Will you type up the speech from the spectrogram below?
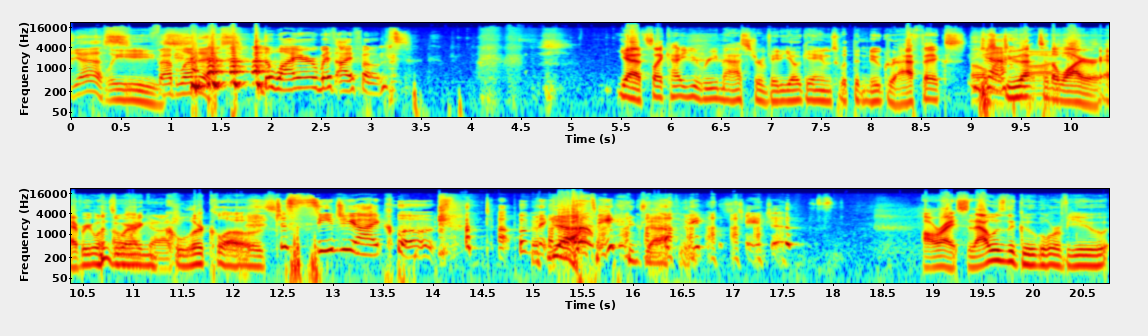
Yes. Please. Fabletics. the Wire with iPhones. Yeah, it's like how you remaster video games with the new graphics. Oh Yeah. Just do that to the wire. Everyone's Oh wearing cooler clothes. Just CGI clothes on top of Nick Yeah, exactly. Changes. All right, so that was the Google review.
